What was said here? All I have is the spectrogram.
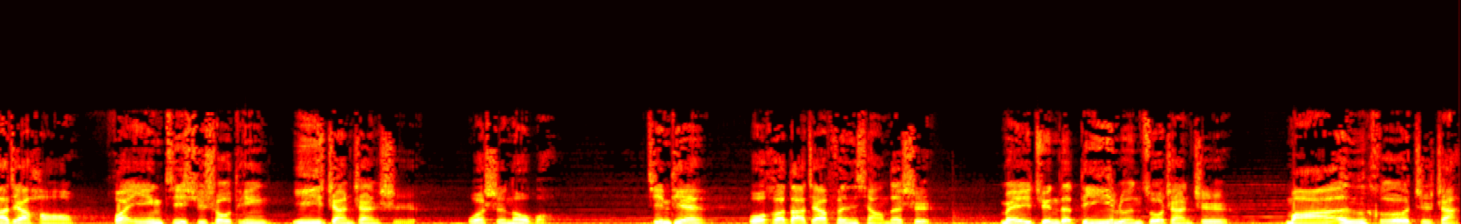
大家好，欢迎继续收听一战战史，我是 Noble。今天我和大家分享的是美军的第一轮作战之马恩河之战。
